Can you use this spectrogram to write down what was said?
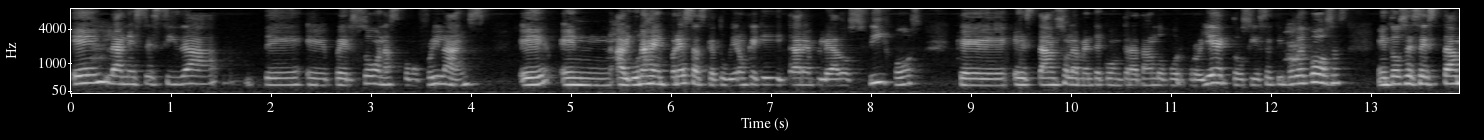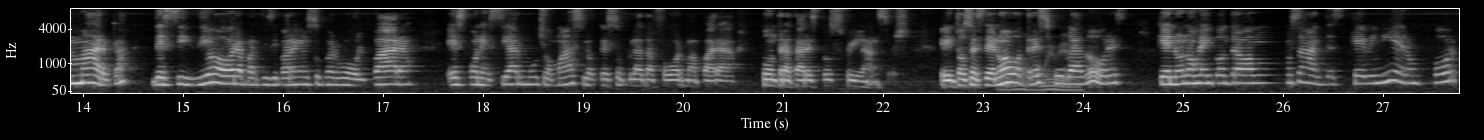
en la necesidad de personas como freelance, en algunas empresas que tuvieron que quitar empleados fijos, que están solamente contratando por proyectos y ese tipo de cosas. Entonces, esta marca decidió ahora participar en el Super Bowl para exponenciar mucho más lo que es su plataforma para contratar estos freelancers. Entonces, de nuevo, ah, tres jugadores que no nos encontrábamos antes, que vinieron por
